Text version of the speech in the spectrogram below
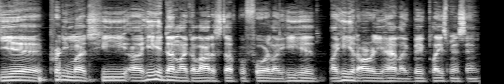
Yeah, pretty much. He uh he had done like a lot of stuff before. Like he had like he had already had like big placements and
